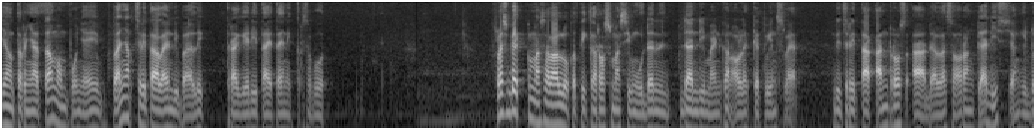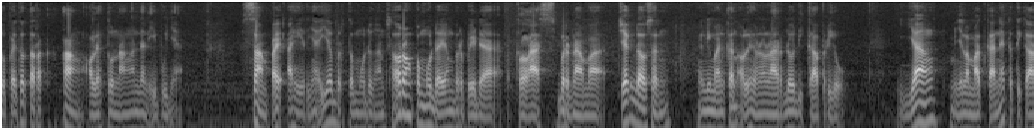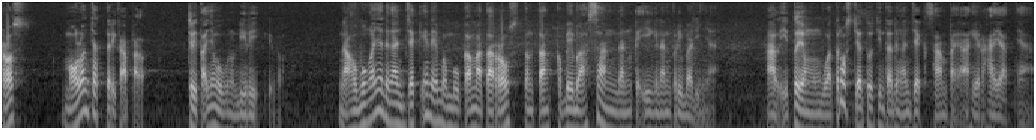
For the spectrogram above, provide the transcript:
yang ternyata mempunyai banyak cerita lain di balik tragedi Titanic tersebut. Flashback ke masa lalu ketika Rose masih muda dan dimainkan oleh Kate Winslet. Diceritakan Rose adalah seorang gadis yang hidupnya itu terkekang oleh tunangan dan ibunya sampai akhirnya ia bertemu dengan seorang pemuda yang berbeda kelas bernama Jack Dawson yang dimainkan oleh Leonardo DiCaprio yang menyelamatkannya ketika Ross mau loncat dari kapal. Ceritanya mau bunuh diri. Nah, hubungannya dengan Jack ini membuka mata Rose tentang kebebasan dan keinginan pribadinya. Hal itu yang membuat Rose jatuh cinta dengan Jack sampai akhir hayatnya.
